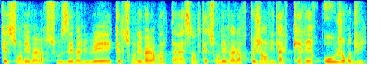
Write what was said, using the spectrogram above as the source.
quelles sont les valeurs sous-évaluées, quelles sont les valeurs intéressantes, quelles sont les valeurs que j'ai envie d'acquérir aujourd'hui.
